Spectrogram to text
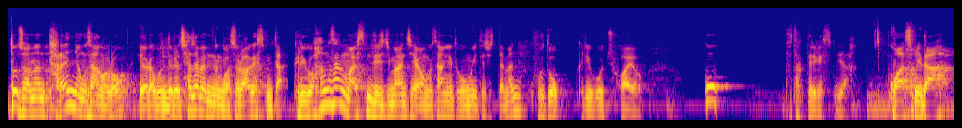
또 저는 다른 영상으로 여러분들을 찾아뵙는 것으로 하겠습니다. 그리고 항상 말씀드리지만 제 영상이 도움이 되셨다면 구독 그리고 좋아요 꼭 부탁드리겠습니다. 고맙습니다.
